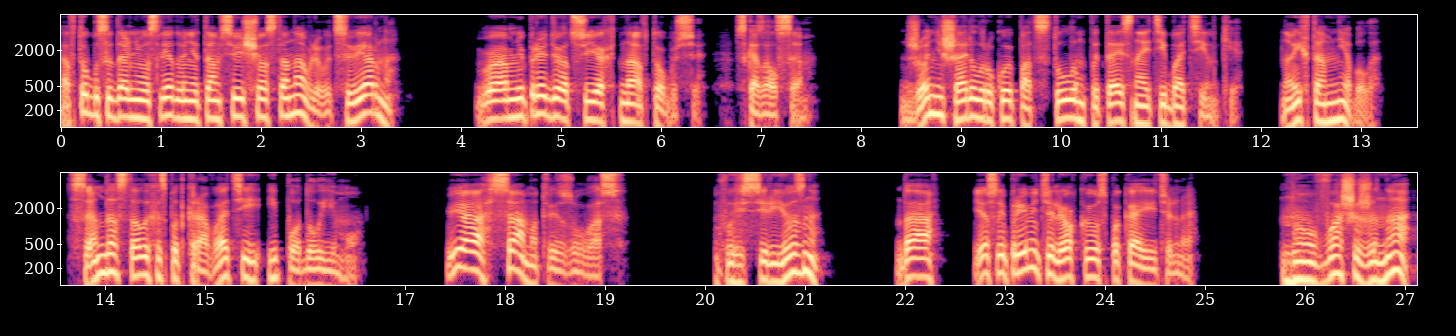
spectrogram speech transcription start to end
Автобусы дальнего следования там все еще останавливаются, верно?» «Вам не придется ехать на автобусе», — сказал Сэм. Джонни шарил рукой под стулом, пытаясь найти ботинки, но их там не было. Сэм достал их из-под кровати и подал ему. «Я сам отвезу вас». «Вы серьезно? «Да, если примете легкое успокоительное». «Но ваша жена...»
